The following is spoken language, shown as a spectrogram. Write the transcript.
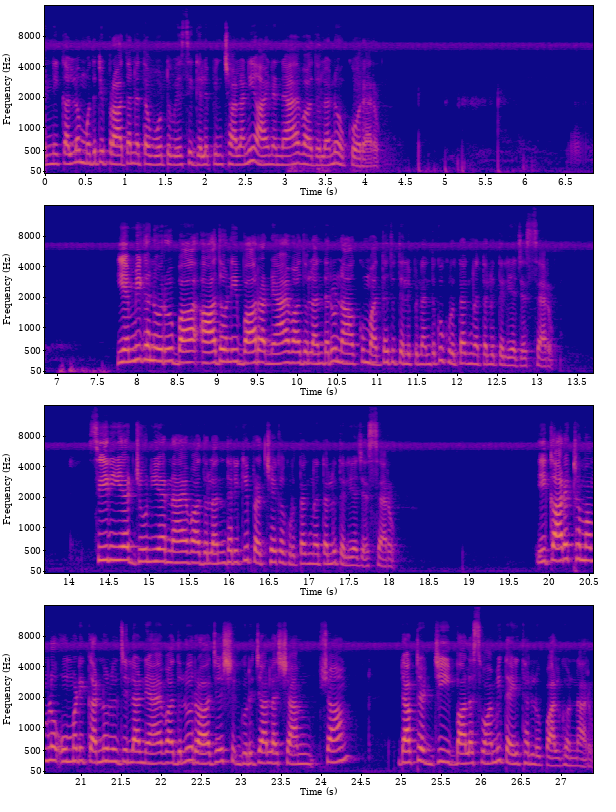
ఎన్నికల్లో మొదటి ప్రాధాన్యత ఓటు వేసి గెలిపించాలని ఆయన న్యాయవాదులను కోరారు. ఎమ్మిగనూరు బా ఆదోని బార్ న్యాయవాదులందరూ నాకు మద్దతు తెలిపినందుకు కృతజ్ఞతలు తెలియజేశారు. సీనియర్ జూనియర్ న్యాయవాదులందరికీ ప్రత్యేక కృతజ్ఞతలు తెలియజేశారు. ఈ కార్యక్రమంలో ఉమ్మడి కర్నూలు జిల్లా న్యాయవాదులు రాజేష్ గురిజాల శ్యామ్ శ్యామ్ డాక్టర్ జి బాలస్వామి తదితరులు పాల్గొన్నారు.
